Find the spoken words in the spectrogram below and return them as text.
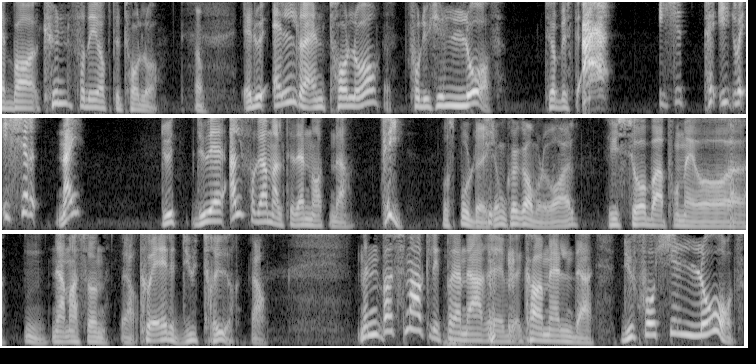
er bare kun for de opp til tolv år. Ja. Er du eldre enn tolv år, får du ikke lov til å bestille ah! Ikke, ikke Nei! Du, du er altfor gammel til den maten der. Fy! Hun spurte ikke om hvor gammel du var, heller. Hun så bare på meg og nærmest sånn Ja. Hva er det du tror? Ja. Men bare smak litt på den der eh, karamellen der. Du får ikke lov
